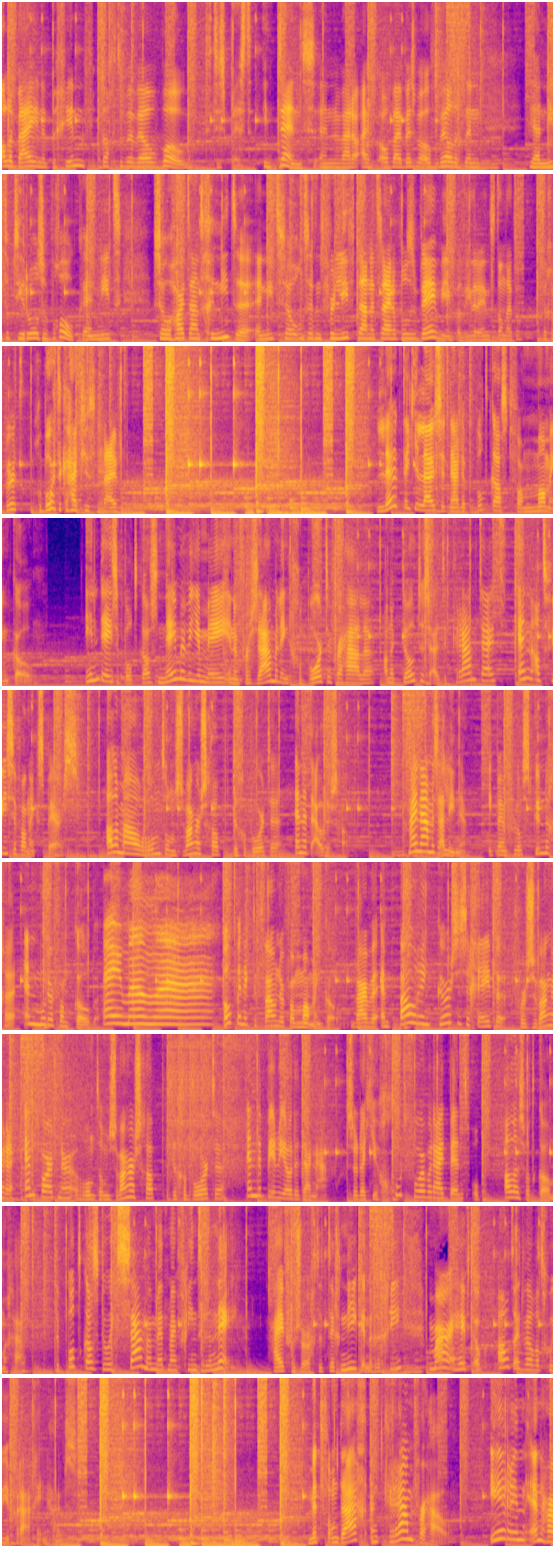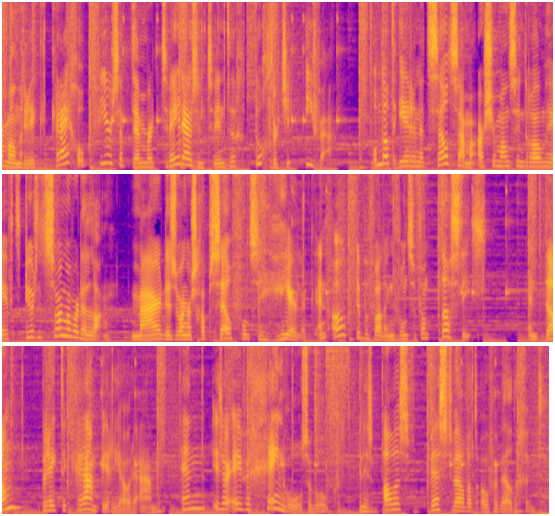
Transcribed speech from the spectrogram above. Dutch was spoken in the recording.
allebei in het begin dachten we wel, wow, dit is best intens. En we waren eigenlijk allebei best wel overweldigd. En ja, niet op die roze wolk. En niet zo hard aan het genieten. En niet zo ontzettend verliefd aan het zijn op onze baby. Wat iedereen standaard op de gebeurt, geboortekaartjes schrijft. Leuk dat je luistert naar de podcast van Mam Co. In deze podcast nemen we je mee in een verzameling geboorteverhalen, anekdotes uit de kraamtijd en adviezen van experts. Allemaal rondom zwangerschap, de geboorte en het ouderschap. Mijn naam is Aline. Ik ben verloskundige en moeder van Kobe. Hey mama. Ook ben ik de founder van Mam Co, waar we empowering cursussen geven voor zwangere en partner rondom zwangerschap, de geboorte en de periode daarna zodat je goed voorbereid bent op alles wat komen gaat. De podcast doe ik samen met mijn vriend René. Hij verzorgt de techniek en de regie, maar heeft ook altijd wel wat goede vragen in huis. Met vandaag een kraamverhaal. Erin en haar man Rick krijgen op 4 september 2020 dochtertje Iva. Omdat Erin het zeldzame Asherman-syndroom heeft, duurt het zwanger worden lang. Maar de zwangerschap zelf vond ze heerlijk en ook de bevalling vond ze fantastisch. En dan breekt de kraamperiode aan en is er even geen roze wolk en is alles best wel wat overweldigend.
